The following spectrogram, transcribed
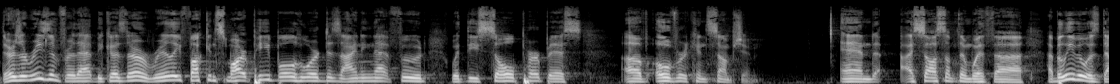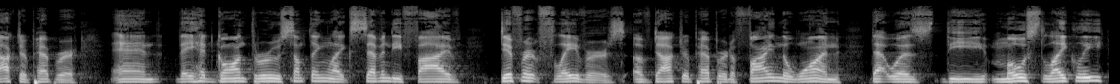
There's a reason for that because there are really fucking smart people who are designing that food with the sole purpose of overconsumption and I saw something with uh, I believe it was Dr Pepper, and they had gone through something like seventy five different flavors of Dr Pepper to find the one that was the most likely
